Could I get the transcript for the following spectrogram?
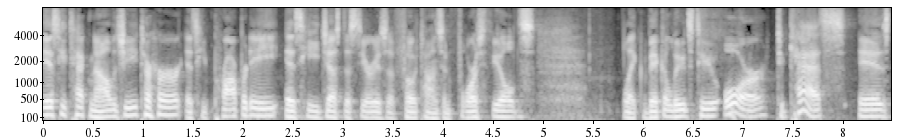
Is he technology to her? Is he property? Is he just a series of photons and force fields, like Vic alludes to? Or to Kes, is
